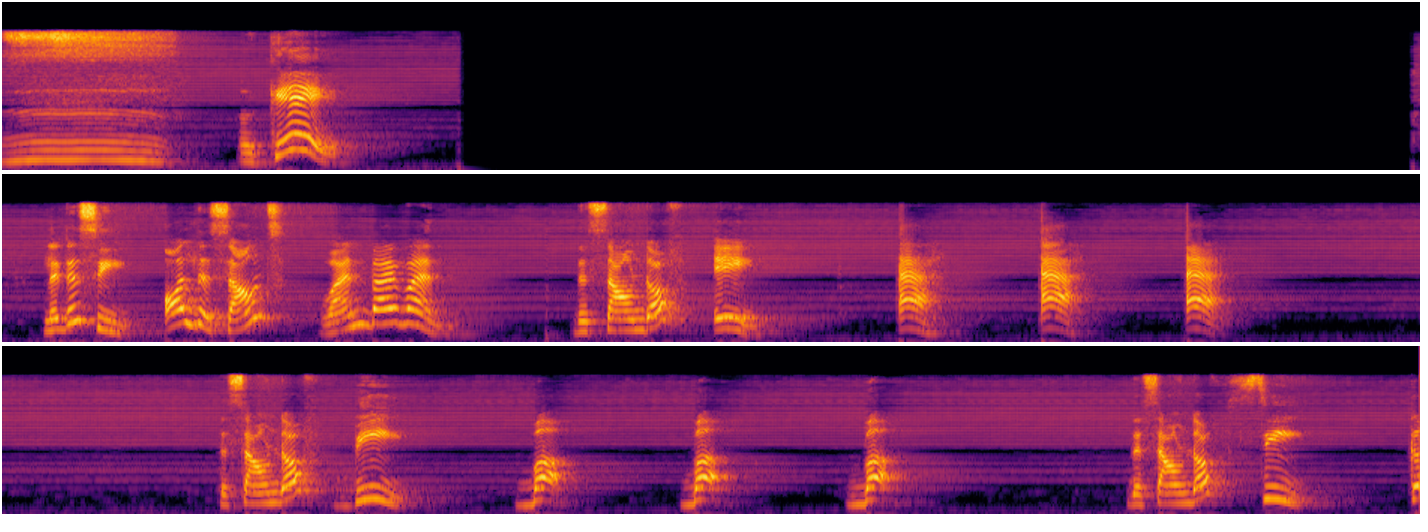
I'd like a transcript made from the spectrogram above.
zzz. Okay. Let us see all the sounds one by one. The sound of A. A, A, A. The sound of B. B, B, B. The sound of C. K,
